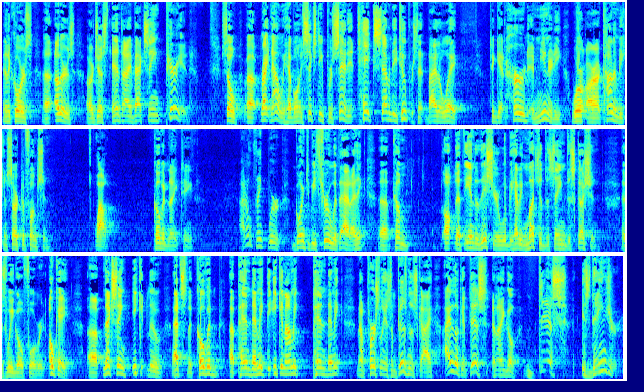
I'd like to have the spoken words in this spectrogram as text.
And of course, uh, others are just anti vaccine, period. So uh, right now we have only 60%. It takes 72%, by the way, to get herd immunity where our economy can start to function. Wow. COVID 19. I don't think we're going to be through with that. I think uh, come at the end of this year, we'll be having much of the same discussion as we go forward. Okay, uh, next thing, that's the COVID uh, pandemic, the economic pandemic. Now, personally, as a business guy, I look at this and I go, this is danger.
